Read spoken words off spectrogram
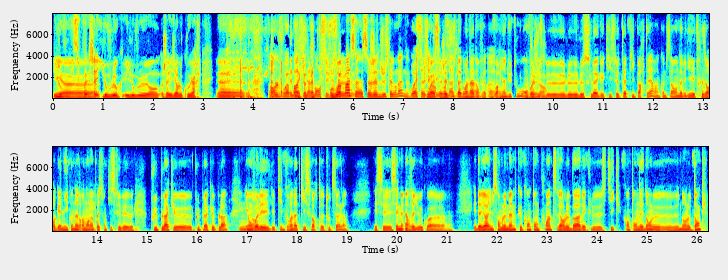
Il Et, ouvre, euh, c'est quoi déjà Il ouvre le, il ouvre le, j'allais dire le couvercle. Euh, Non, on le voit pas finalement, c'est on juste le voit le- pas, ça, ça jette juste la grenade. Ouais, ça jette, Ouais, ça jette juste la grenade Ah, en fait. ouais. On voit rien du tout. On voit juste le, le, le slug qui se tapit par terre. hein. Comme ça, on avait dit il est très organique. On a vraiment l'impression qu'il se fait euh, plus plat que, plus plat que plat. Mm. Et on voit les, les petites grenades qui sortent euh, toutes seules. Et c'est c'est merveilleux, quoi. Et d'ailleurs, il me semble même que quand on pointe vers le bas avec le stick, quand on est dans le, dans le tank,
